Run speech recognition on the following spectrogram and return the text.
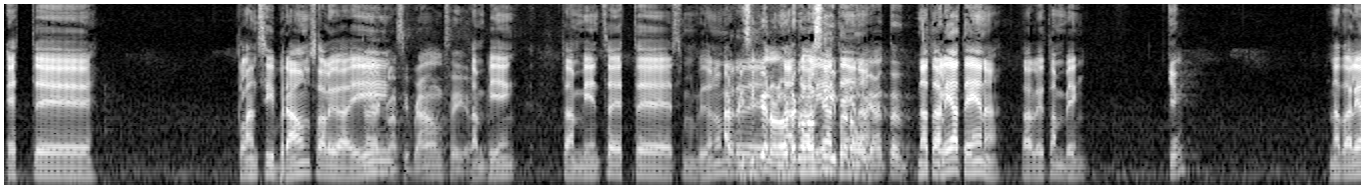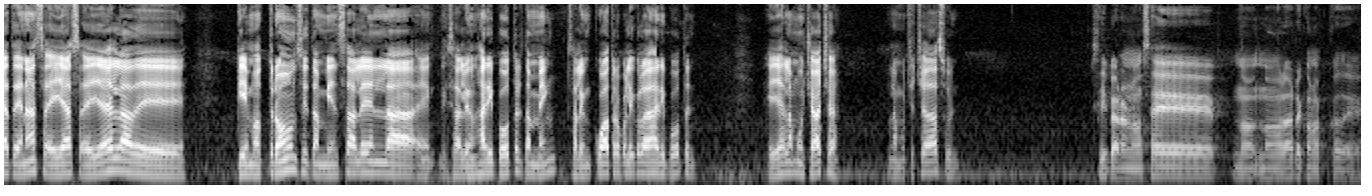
este. Clancy Brown salió ahí. Clancy Brown, sí. También, también se, este, se me olvidó el nombre. Al de principio no lo Natalia reconocí, pero obviamente... Natalia Atena salió también. ¿Quién? Natalia Atena, ella, ella es la de Game of Thrones y también sale en la, en- salió en Harry Potter también. Salió en cuatro películas de Harry Potter. Ella es la muchacha, la muchacha de azul. Sí, pero no sé... No, no la reconozco de,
